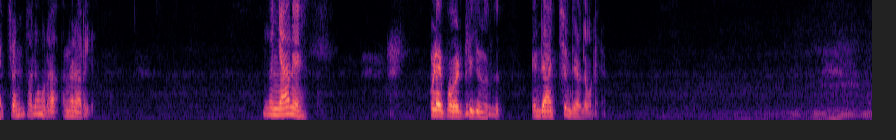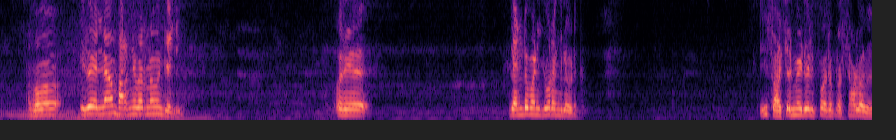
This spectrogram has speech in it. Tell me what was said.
അച്ഛൻ തലമുറ അങ്ങനെ അറിയാം. ഞാൻ ഇവിടെ ഇപ്പോൾ എടുത്തിരിക്കുന്നത് എന്റെ അച്ഛന്റെ തലമുറയാണ്. അപ്പോൾ ഇതെല്ലാം പറഞ്ഞു വരണമെങ്കിൽ ഒരു രണ്ട് മണിക്കൂറെങ്കിലും എടുക്കും. ഈ സോഷ്യൽ മീഡിയയിൽ ഇപ്പോൾ ഒരു പ്രശ്നമുള്ളത്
